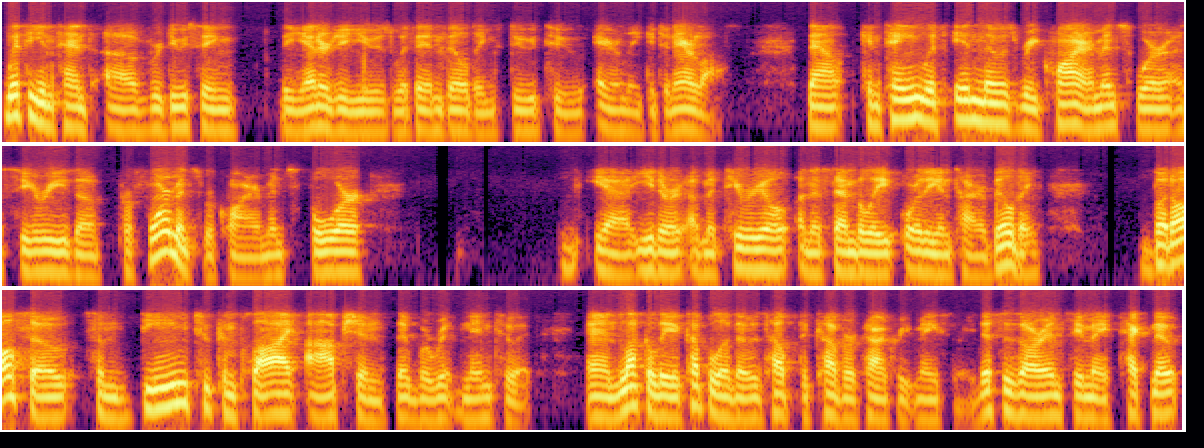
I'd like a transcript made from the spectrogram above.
with the intent of reducing the energy used within buildings due to air leakage and air loss. Now, contained within those requirements were a series of performance requirements for yeah, either a material, an assembly, or the entire building, but also some deemed to comply options that were written into it. And luckily, a couple of those helped to cover concrete masonry. This is our NCMA Tech Note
